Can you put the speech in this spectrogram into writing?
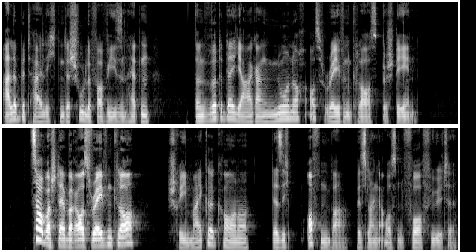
alle Beteiligten der Schule verwiesen hätten, dann würde der Jahrgang nur noch aus Ravenclaws bestehen. Zauberstäbe raus, Ravenclaw! schrie Michael Corner, der sich offenbar bislang außen vor fühlte.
